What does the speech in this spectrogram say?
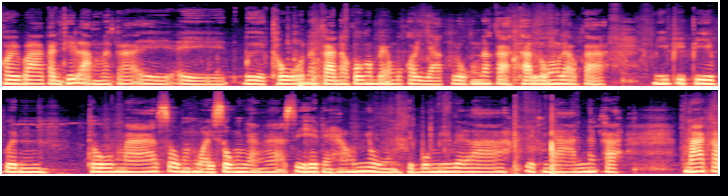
ค่อยว่ากันที่หลังนะคะไอ้ไอ้เบอร์โทรนะคะนะคนกำแพงบ่ค่อยอยากลงนะคะ ถ้าลงแล้วก็มีพี่ๆเพิ่นโทรมาส่งหวยส่งอย่างอะสิเฮ็ดให้เฮายุ่งสิบ่มีเวลาเฮ็ดงานนะคะ มาค่ะ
